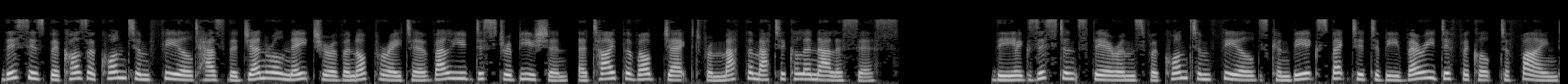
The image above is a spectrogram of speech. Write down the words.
This is because a quantum field has the general nature of an operator-valued distribution, a type of object from mathematical analysis. The existence theorems for quantum fields can be expected to be very difficult to find,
